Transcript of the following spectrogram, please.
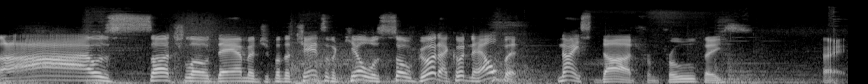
Ah, it was such low damage, but the chance of the kill was so good I couldn't help it. Nice dodge from Troll Face. Alright.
